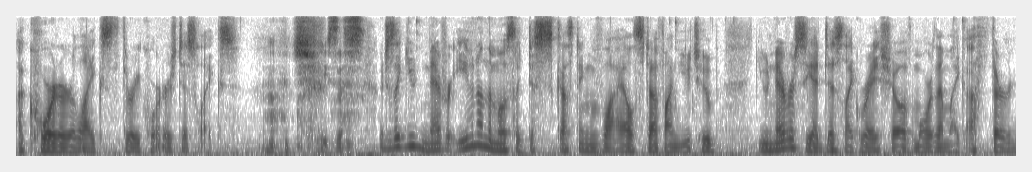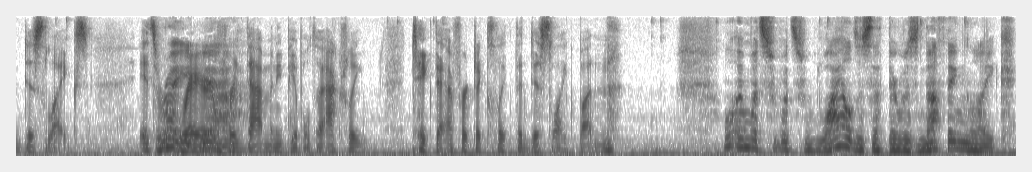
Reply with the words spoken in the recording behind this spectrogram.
a quarter likes, 3 quarters dislikes. Oh, Jesus. Which is like you never, even on the most like disgusting, vile stuff on YouTube, you never see a dislike ratio of more than like a third dislikes. It's Right, rare yeah. for that many people to actually take the effort to click the dislike button. Well, and what's what's wild is that there was nothing like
